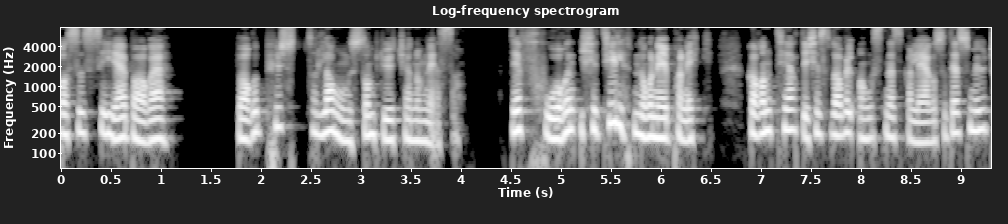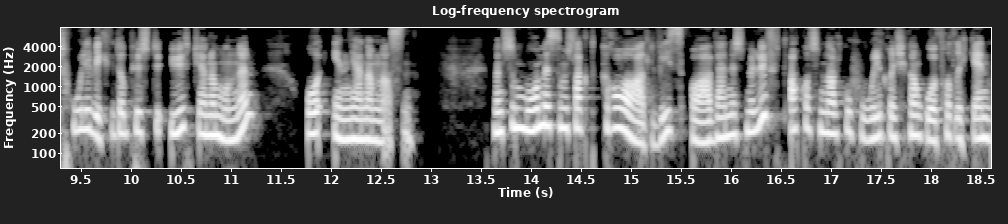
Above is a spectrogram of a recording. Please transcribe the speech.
og så sier jeg bare bare pust langsomt ut gjennom nesa. Det får en ikke til når en er i panikk. Garantert ikke, så da vil angsten eskalere. Så det som er utrolig viktig, er å puste ut gjennom munnen og inn gjennom nesen. Men så må vi som sagt gradvis avvennes med luft, akkurat som en alkoholiker ikke kan gå fra å drikke en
